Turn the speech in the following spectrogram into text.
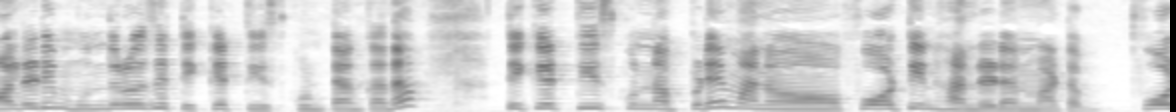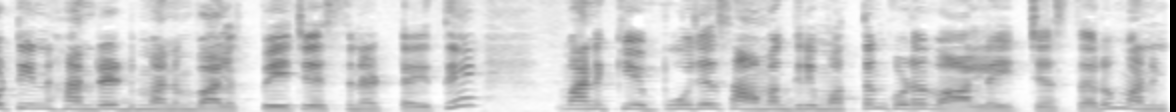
ఆల్రెడీ ముందు రోజే టికెట్ తీసుకుంటాం కదా. టికెట్ తీసుకున్నప్పుడే మనం ఫోర్టీన్ హండ్రెడ్ అనమాట ఫోర్టీన్ హండ్రెడ్ మనం వాళ్ళకి పే చేసినట్టయితే మనకి పూజ సామాగ్రి మొత్తం కూడా వాళ్ళే ఇచ్చేస్తారు. మనం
